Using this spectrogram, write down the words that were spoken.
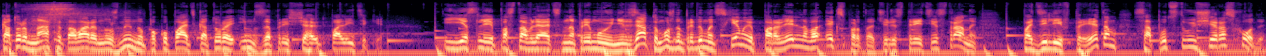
которым наши товары нужны, но покупать которые им запрещают политики. И если поставлять напрямую нельзя, то можно придумать схемы параллельного экспорта через третьи страны, поделив при этом сопутствующие расходы.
